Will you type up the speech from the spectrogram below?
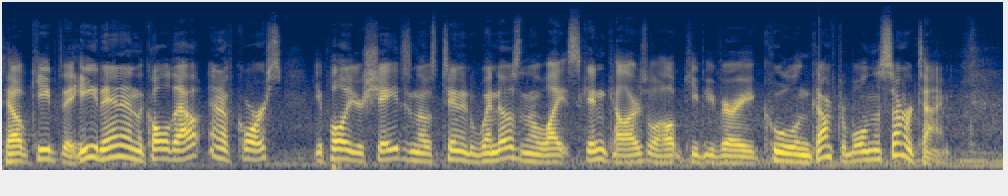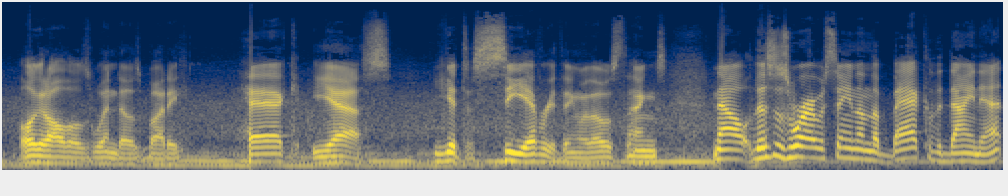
to help keep the heat in and the cold out. And of course, you pull your shades and those tinted windows and the light skin colors will help keep you very cool and comfortable in the summertime. Look at all those windows, buddy. Heck yes. You get to see everything with those things. Now, this is where I was saying on the back of the dinette,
